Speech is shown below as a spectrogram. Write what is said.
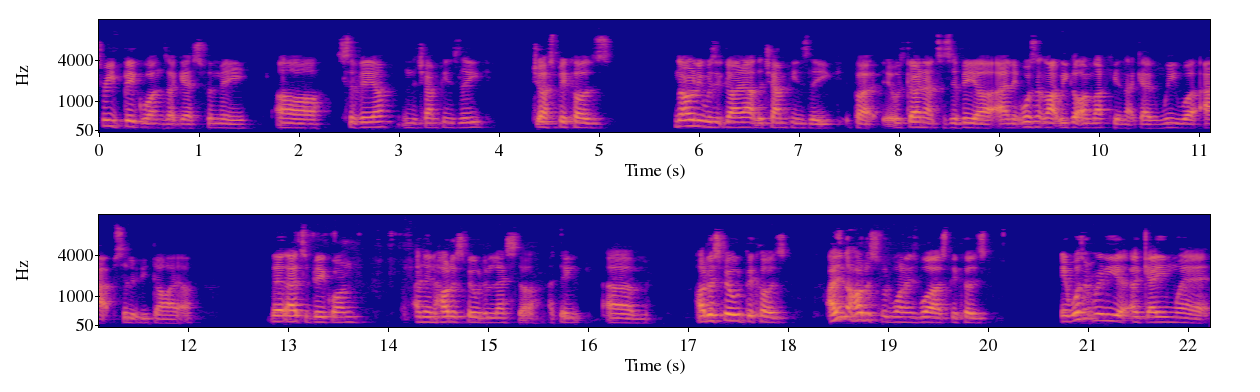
three big ones, I guess, for me are Sevilla in the Champions League, just because not only was it going out of the Champions League, but it was going out to Sevilla, and it wasn't like we got unlucky in that game. We were absolutely dire. That's a big one. And then Huddersfield and Leicester. I think um, Huddersfield because I think the Huddersfield one is worse because it wasn't really a, a game where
